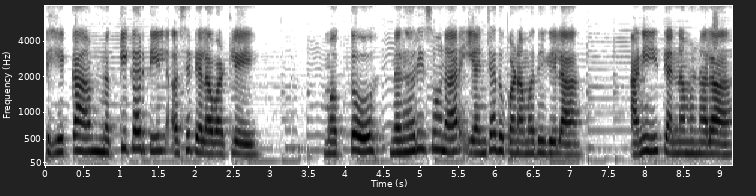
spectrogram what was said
ते हे काम नक्की करतील असे त्याला वाटले. मग तो नरहरी सोनार यांच्या दुकानामध्ये गेला आणि त्यांना म्हणाला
